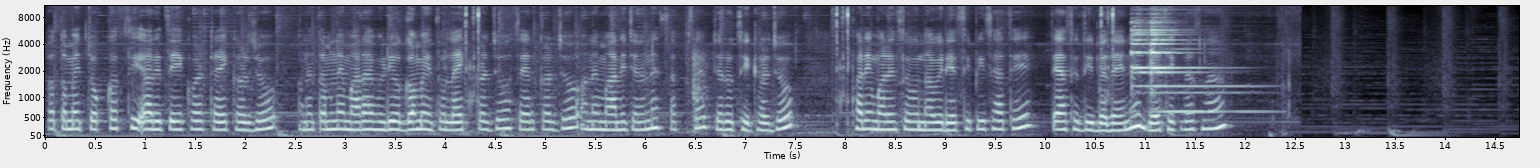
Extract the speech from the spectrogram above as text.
તો તમે ચોક્કસથી આ રીતે એકવાર ટ્રાય કરજો. અને તમને મારા વીડિયો ગમે તો લાઈક કરજો શેર કરજો અને મારી ચેનલને સબસ્ક્રાઈબ જરૂરથી કરજો. ફરી મળીશું નવી રેસીપી સાથે. ત્યાં સુધી બધાને જય શ્રી કૃષ્ણ.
